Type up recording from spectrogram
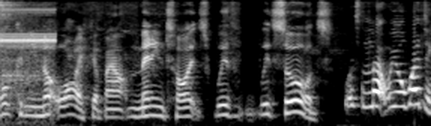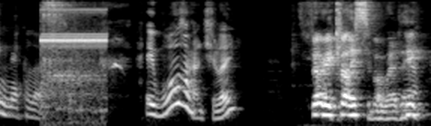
What can you not like about Men in Tights with with swords? Wasn't that your wedding, Nicholas? It was actually. It's very close to my wedding.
